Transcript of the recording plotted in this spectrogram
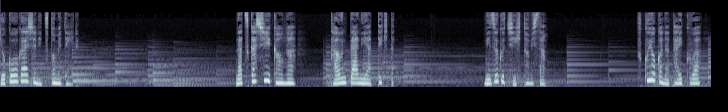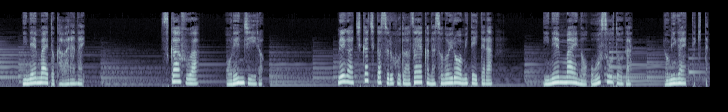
旅行会社に勤めている。懐かしい顔がカウンターにやってきた。水口ひとみさん。ふくよかな体育は2年前と変わらない。スカーフはオレンジ色。目がチカチカするほど鮮やかなその色を見ていたら2年前の大騒動が蘇ってきた。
